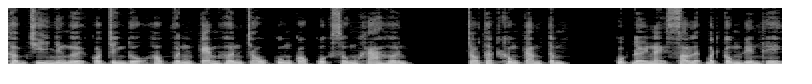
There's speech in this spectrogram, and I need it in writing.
Thậm chí những người có trình độ học vấn kém hơn cháu cũng có cuộc sống khá hơn. Cháu thật không cam tâm. Cuộc đời này sao lại bất công đến thế?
